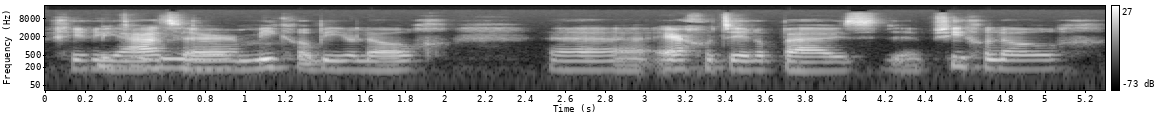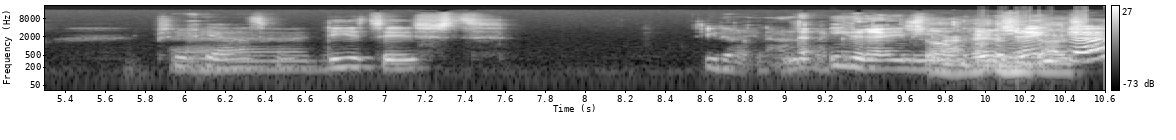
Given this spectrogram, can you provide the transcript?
geriater, microbioloog, ergotherapeut, de psycholoog psychiater, uh, diëtist. Iedereen eigenlijk. iedereen die denken,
